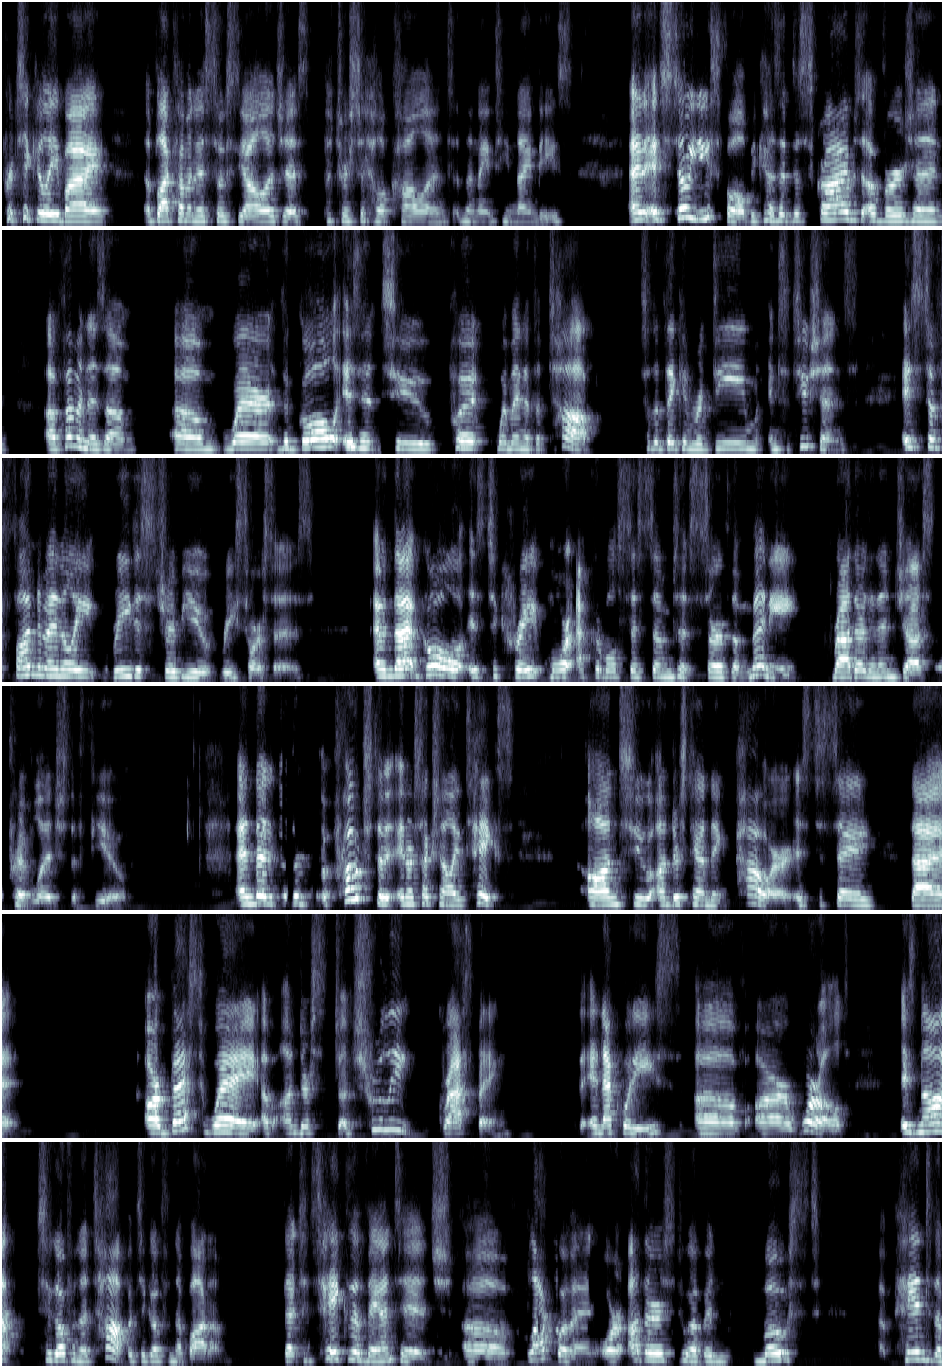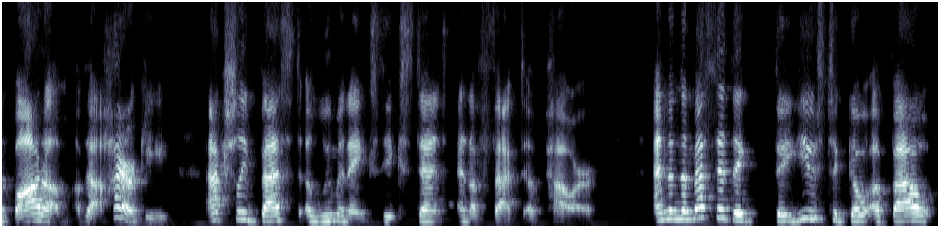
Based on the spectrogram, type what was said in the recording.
particularly by a Black feminist sociologist Patricia Hill Collins in the 1990s. And it's so useful because it describes a version of feminism um, where the goal isn't to put women at the top so that they can redeem institutions, is to fundamentally redistribute resources. And that goal is to create more equitable systems that serve the many rather than just privilege the few. And the, the approach that intersectionality takes onto understanding power is to say that our best way of under of truly grasping the inequities of our world is not to go from the top but to go from the bottom. That to take the advantage of black women or others who have been most pinned to the bottom of that hierarchy actually best illuminates the extent and effect of power. And then the method they they use to go about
